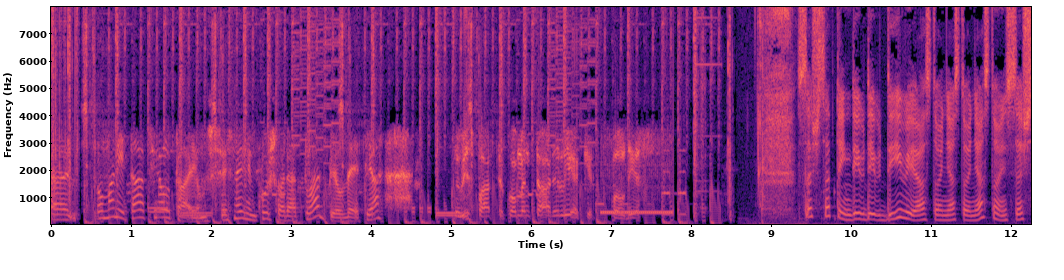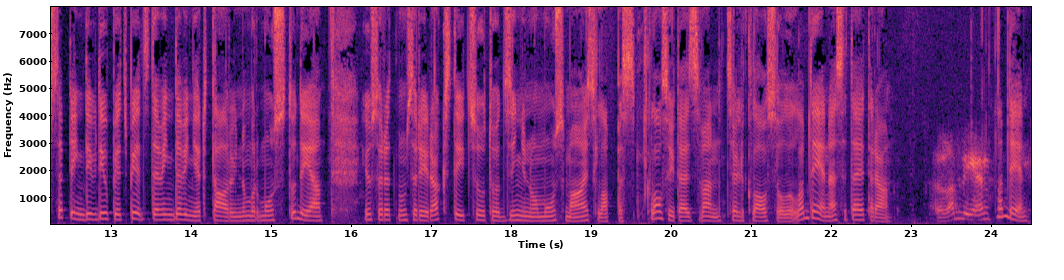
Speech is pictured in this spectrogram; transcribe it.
Uh, nu, man ir tāds jautājums, es nezinu, kurš varētu to atbildēt. Ja? Nu, vispār te komentāri lieki. Paldies! 6722, 888, 672, 559, ir tāluņa numurs mūsu studijā. Jūs varat mums arī rakstīt, sūtot ziņu no mūsu mājaslapas. Klausītājs zvana ceļu klausuli. Labdien, esat ēterā! Labdien! Labdien!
